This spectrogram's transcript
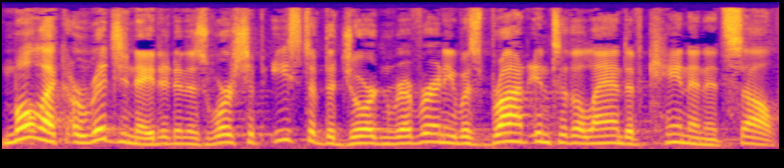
Molech originated in his worship east of the Jordan River, and he was brought into the land of Canaan itself.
